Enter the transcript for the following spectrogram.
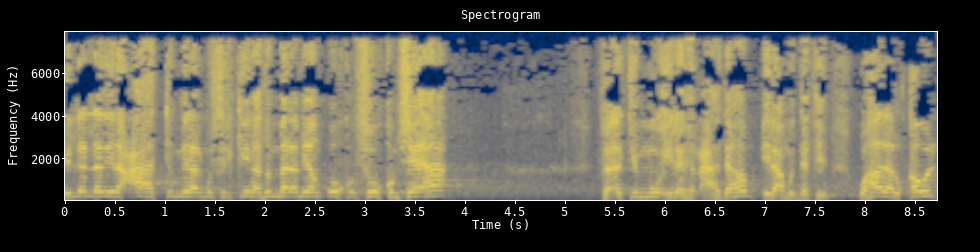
إلا الذين عاهدتم من المشركين ثم لم ينقصوكم شيئا فأتموا إليهم عهدهم إلى مدتهم وهذا القول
